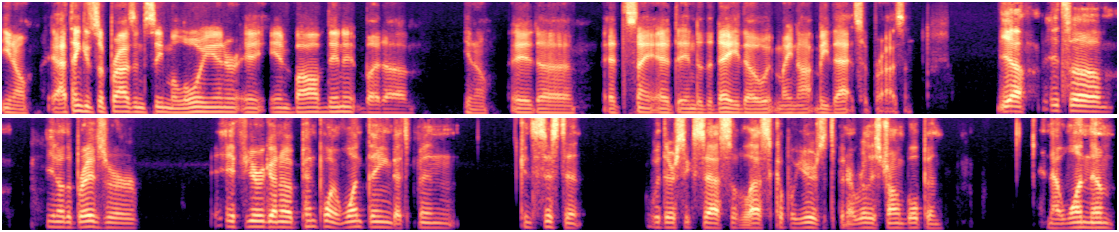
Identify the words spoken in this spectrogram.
you know, I think it's surprising to see Malloy in, involved in it, but uh, you know, it uh, at the same at the end of the day though it may not be that surprising. Yeah it's um you know the braves are if you're going to pinpoint one thing that's been consistent with their success of the last couple years it's been a really strong bullpen. And that won them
